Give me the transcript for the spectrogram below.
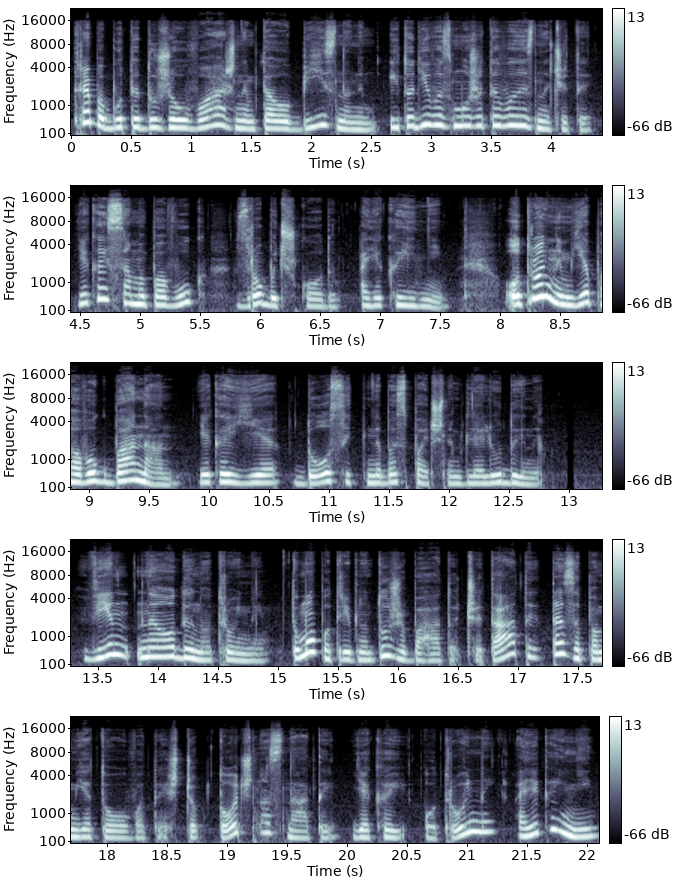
Треба бути дуже уважним та обізнаним, і тоді ви зможете визначити, який саме павук зробить шкоду, а який ні. Отруйним є павук банан, який є досить небезпечним для людини. Він не один отруйний, тому потрібно дуже багато читати та запам'ятовувати, щоб точно знати, який отруйний, а який ні.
